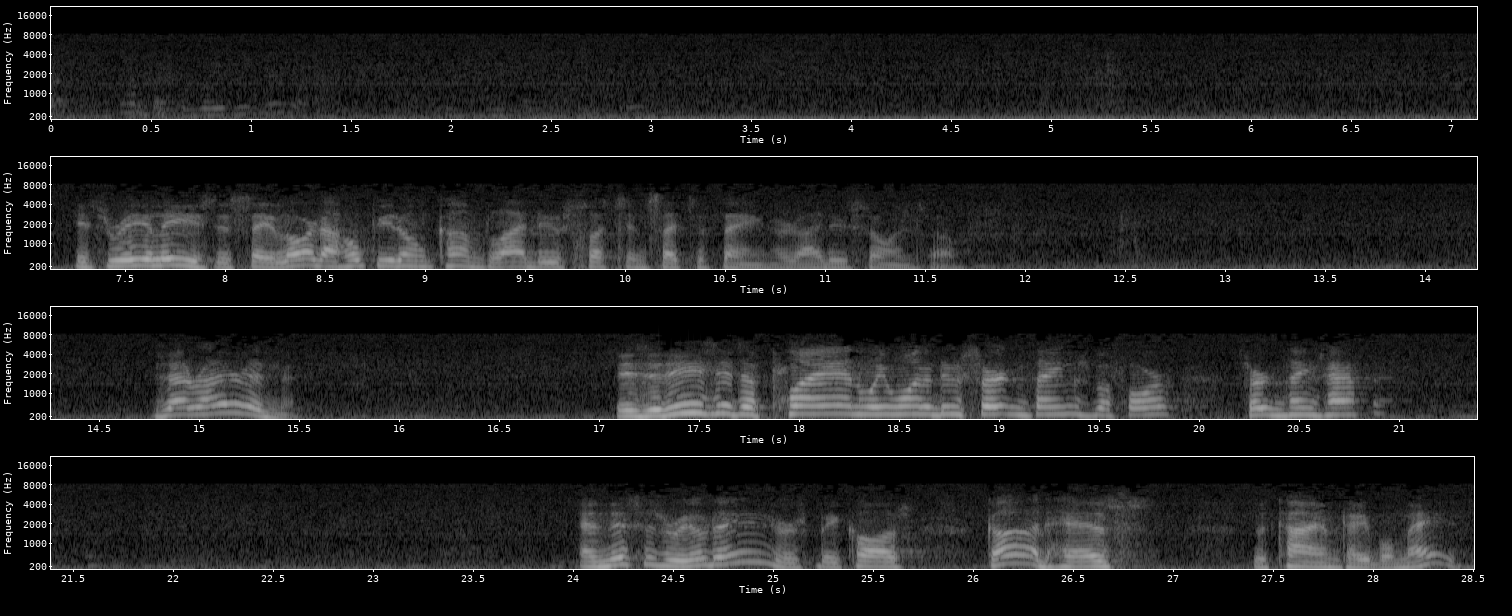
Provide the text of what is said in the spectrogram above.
It's real easy to say, Lord, I hope you don't come till I do such and such a thing, or I do so and so. Is that right or isn't it? Is it easy to plan we want to do certain things before certain things happen? And this is real dangerous because God has the timetable made.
